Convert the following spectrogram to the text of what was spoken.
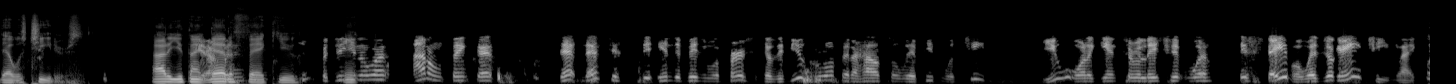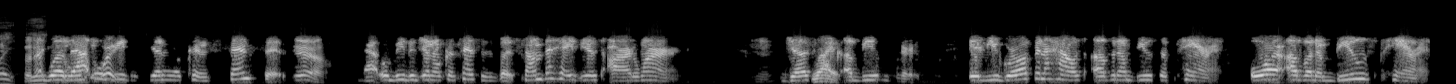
that was cheaters? How do you think Yeah, that affect you? But you, you know what? I don't think that that that's just the individual person. Because if you grew up in a household where people were cheating, you want to get into a relationship where it's stable, where Joker ain't cheating. Like, Wait, So yeah, that's- Well, that Go would be the general consensus. yeah, That would be the general consensus. But some behaviors are learned, just Right. like abusers. If you grow up in a house of an abusive parent or of an abused parent,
